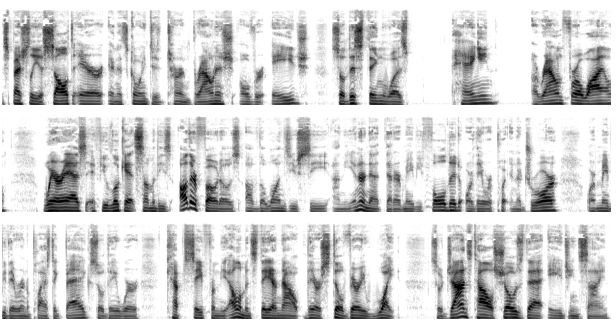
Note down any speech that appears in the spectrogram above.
especially a salt air and it's going to turn brownish over age. So this thing was hanging around for a while. Whereas if you look at some of these other photos of the ones you see on the internet that are maybe folded or they were put in a drawer or maybe they were in a plastic bag so they were kept safe from the elements they are now they are still very white so John's towel shows that aging sign.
